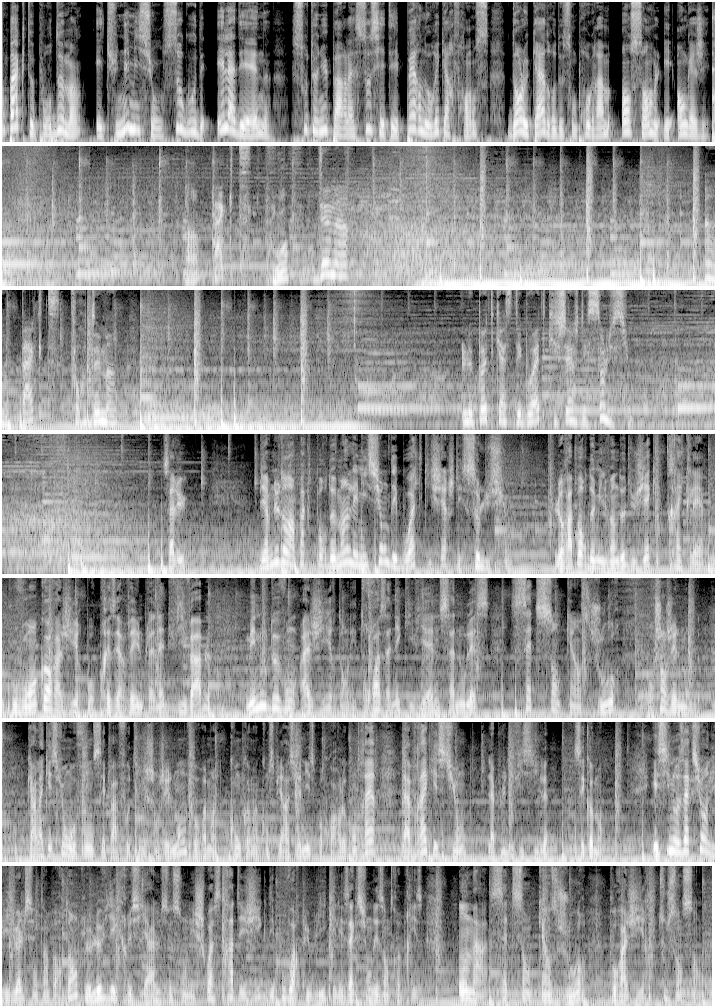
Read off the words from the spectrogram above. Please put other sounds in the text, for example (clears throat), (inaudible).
Impact pour demain est une émission So Good et l'ADN soutenue par la société Pernod Ricard France dans le cadre de son programme Ensemble et engagé. Impact Pour demain. Un pacte pour demain. Le podcast des boîtes qui cherchent des solutions. Salut Bienvenue dans Impact pour demain, l'émission des boîtes qui cherchent des solutions. Le rapport 2022 du GIEC est très clair. Nous pouvons encore agir pour préserver une planète vivable, mais nous devons agir dans les trois années qui viennent. Ça nous laisse 715 jours pour changer le monde. Car la question au fond, c'est pas faut-il changer le monde, faut vraiment être con comme un conspirationniste pour croire le contraire. La vraie question, la plus difficile, c'est comment? Et si nos actions individuelles sont importantes, le levier crucial, ce sont les choix stratégiques des pouvoirs publics et les actions des entreprises. On a 715 jours pour agir tous ensemble.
